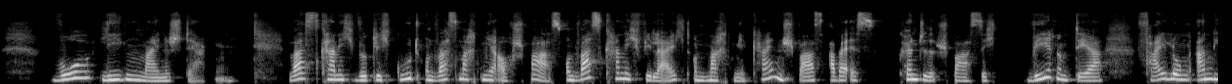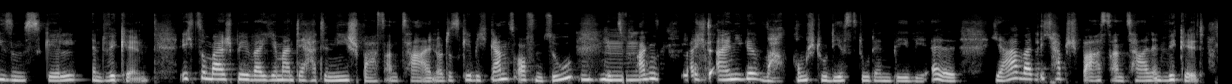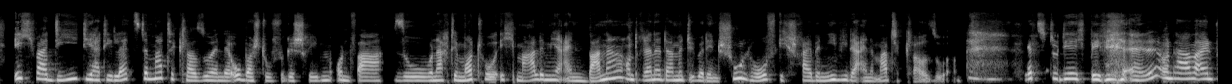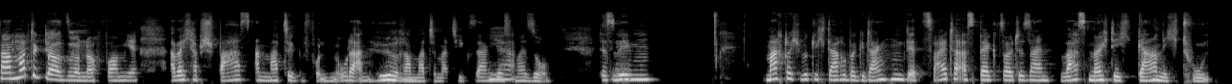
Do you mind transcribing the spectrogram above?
Wo liegen meine Stärken? Was kann ich wirklich gut und was macht mir auch Spaß? Und was kann ich vielleicht und macht mir keinen Spaß, aber es könnte Spaß sich während der Feilung an diesem Skill entwickeln. Ich zum Beispiel war jemand, der hatte nie Spaß an Zahlen und das gebe ich ganz offen zu. Mhm. Jetzt fragen sich vielleicht einige, warum studierst du denn BWL? Ja, weil ich habe Spaß an Zahlen entwickelt. Ich war die, die hat die letzte Mathe-Klausur in der Oberstufe geschrieben und war so nach dem Motto, ich male mir einen Banner und renne damit über den Schulhof. Ich schreibe nie wieder eine Mathe-Klausur. Jetzt studiere ich BWL und habe ein paar Mathe-Klausuren noch vor mir, aber ich habe Spaß an Mathe gefunden oder an höherer mhm. Mathematik, sagen ja. wir es mal so. Deswegen macht euch wirklich darüber Gedanken. Der zweite Aspekt sollte sein, was möchte ich gar nicht tun?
